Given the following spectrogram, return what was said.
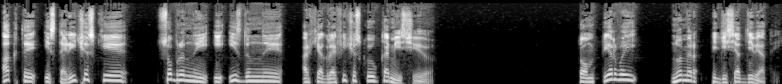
Акты исторические, собранные и изданные археографическую комиссию. Том 1, номер 59.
